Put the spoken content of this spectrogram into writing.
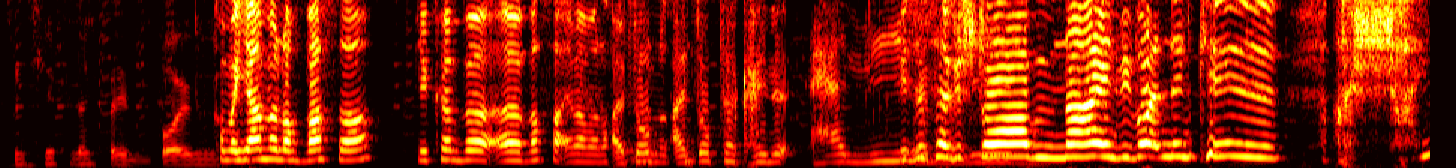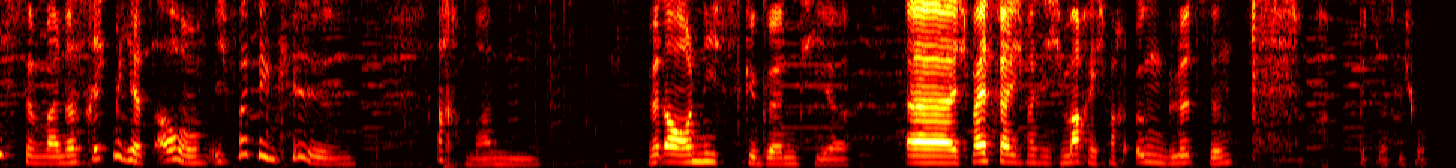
Sind hier vielleicht bei den Bäumen. Guck mal, hier haben wir noch Wasser. Hier können wir äh, Wassereimer mal noch als, ob, benutzen. als ob da keine. Hä, nie. Wieso ist er gestorben? Nein, wir wollten den killen. Ach, scheiße, Mann. Das regt mich jetzt auf. Ich wollte den killen. Ach, Mann. Wird auch nichts gegönnt hier. Äh, ich weiß gar nicht, was ich mache. Ich mache irgendeinen Blödsinn. Bitte lass mich hoch.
